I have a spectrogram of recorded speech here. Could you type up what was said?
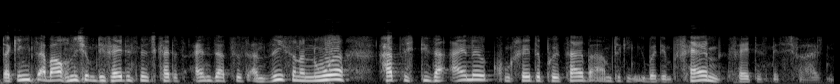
Da ging es aber auch nicht um die Verhältnismäßigkeit des Einsatzes an sich, sondern nur hat sich dieser eine konkrete Polizeibeamte gegenüber dem Fan verhältnismäßig verhalten.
